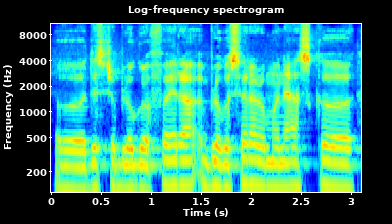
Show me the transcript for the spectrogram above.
uh, despre blogosfera, blogosfera românească, Uh,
